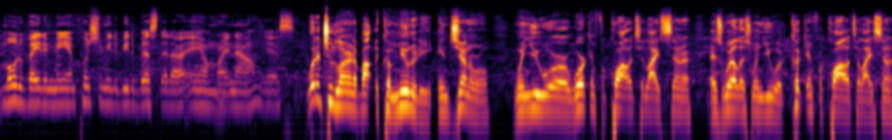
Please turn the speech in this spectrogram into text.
motivating me and pushing me to be the best that I am right now. Yes. What did you learn about the community in general when you were working for Quality Life Center, as well as when you were cooking for Quality Life Center?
